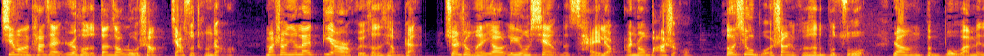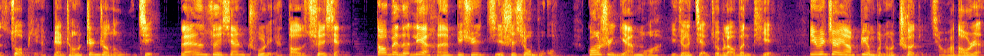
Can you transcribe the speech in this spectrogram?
希望他在日后的锻造路上加速成长。马上迎来第二回合的挑战，选手们要利用现有的材料安装把手和修补上一回合的不足，让本不完美的作品变成真正的武器。莱恩最先处理刀的缺陷，刀背的裂痕必须及时修补。光是研磨已经解决不了问题，因为这样并不能彻底强化刀刃。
